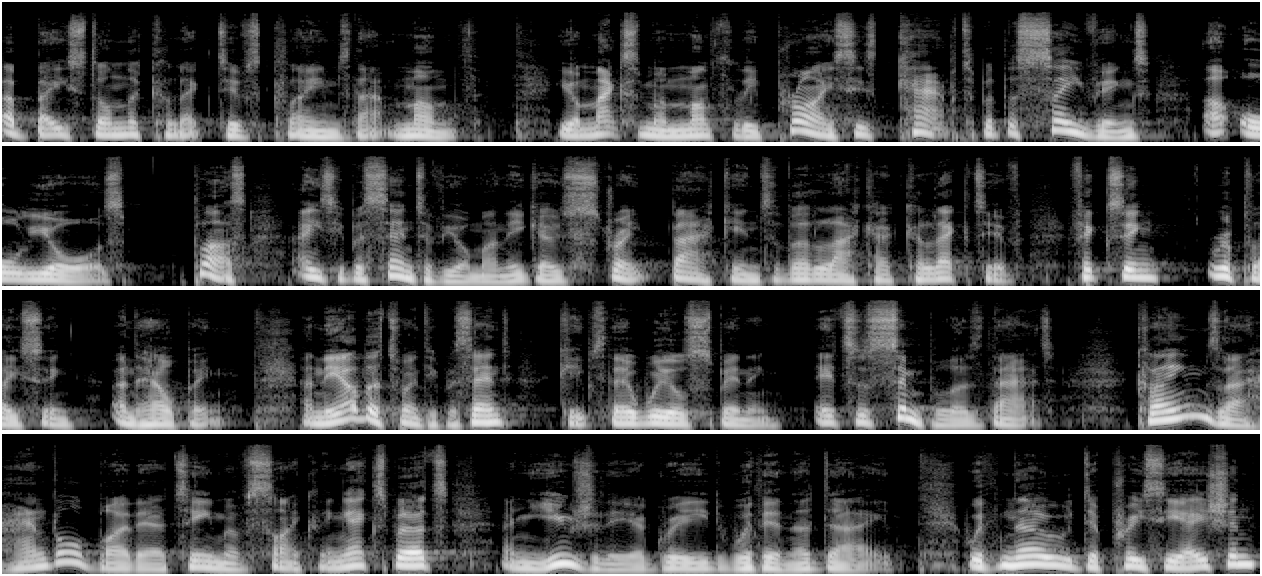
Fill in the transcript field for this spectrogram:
are based on the collective's claims that month. Your maximum monthly price is capped, but the savings are all yours. Plus, 80% of your money goes straight back into the Laka collective, fixing, replacing, and helping. And the other 20% keeps their wheels spinning. It's as simple as that. Claims are handled by their team of cycling experts and usually agreed within a day, with no depreciation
